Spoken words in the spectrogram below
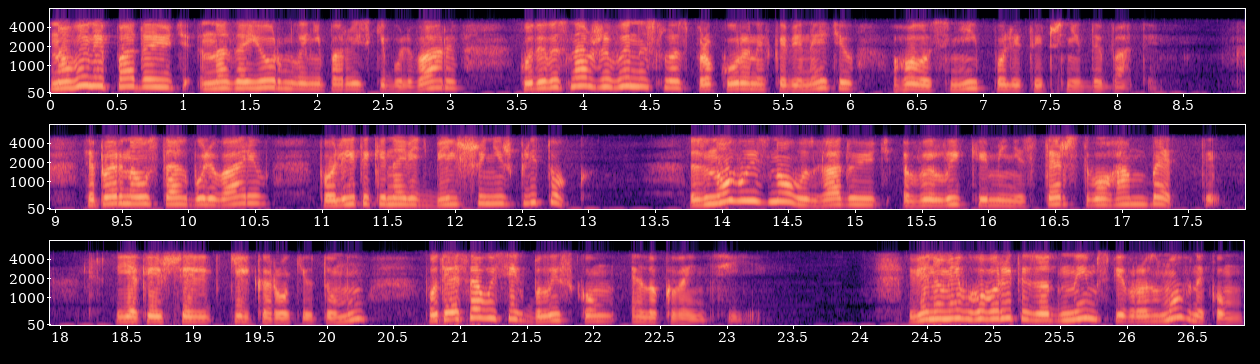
Новини падають на заюрмлені паризькі бульвари, куди весна вже винесла з прокурених кабінетів голосні політичні дебати. Тепер на устах бульварів політики навіть більше, ніж пліток. Знову і знову згадують велике міністерство Гамбетти, яке ще кілька років тому потрясав усіх блиском елоквенції. Він умів говорити з одним співрозмовником,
